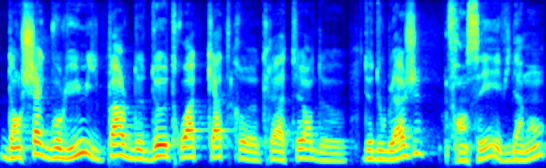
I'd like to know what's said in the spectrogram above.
Dans chaque volume, il parle de deux, trois, quatre créateurs de, de doublage, français évidemment,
